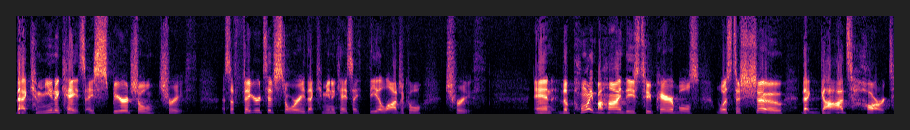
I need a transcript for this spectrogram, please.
that communicates a spiritual truth. It's a figurative story that communicates a theological truth. And the point behind these two parables was to show that God's heart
